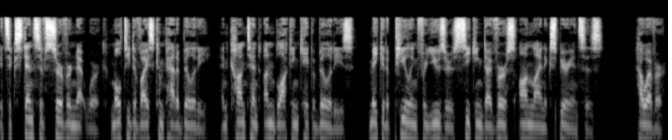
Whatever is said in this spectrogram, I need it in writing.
its extensive server network, multi-device compatibility, and content unblocking capabilities make it appealing for users seeking diverse online experiences. However,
